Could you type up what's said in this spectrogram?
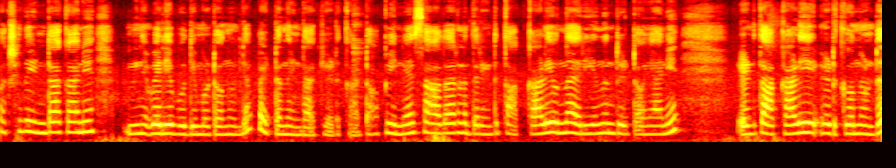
പക്ഷേ ഇത് ഉണ്ടാക്കാൻ വലിയ ബുദ്ധിമുട്ടൊന്നുമില്ല. പെട്ടെന്ന് ഉണ്ടാക്കിയെടുക്കാം കേട്ടോ പിന്നെ സാധാരണ തരണ്ട് തക്കാളി ഒന്ന് അരിയുന്നുണ്ട് കേട്ടോ. ഞാൻ രണ്ട് തക്കാളി എടുക്കുന്നുണ്ട്.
